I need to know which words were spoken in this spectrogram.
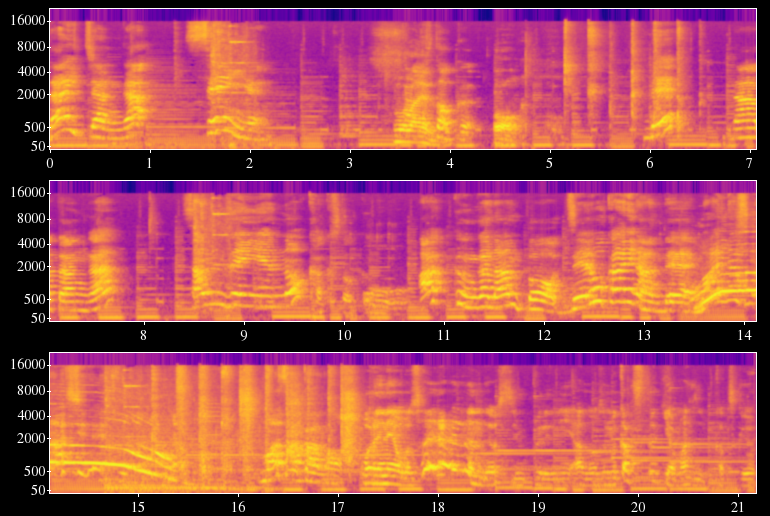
大ちゃんが1000円獲もらえんの？得。で、なーたんが3000円の獲得。あっくんがなんと0回なんで、マイナスなしです。まさかの。俺ね抑えられるんだよシンプルにあのムカつく時はマジムカつくよ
